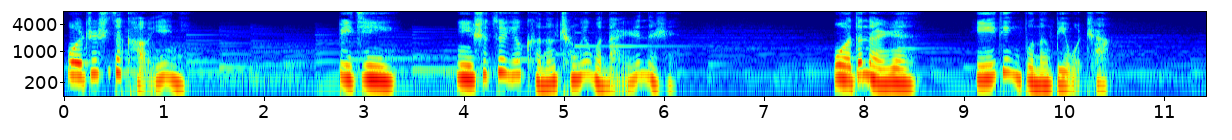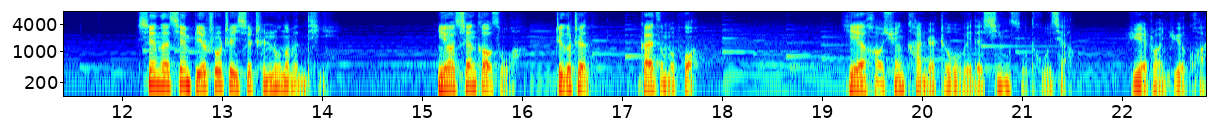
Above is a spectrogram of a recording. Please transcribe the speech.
我这是在考验你。毕竟，你是最有可能成为我男人的人。我的男人，一定不能比我差。现在先别说这些沉重的问题。你要先告诉我，这个阵该怎么破？叶浩轩看着周围的星宿图像，越转越快，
